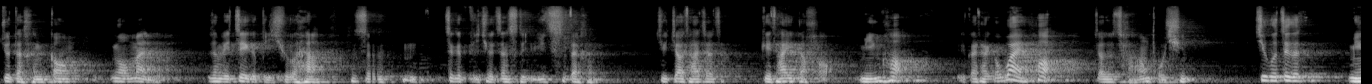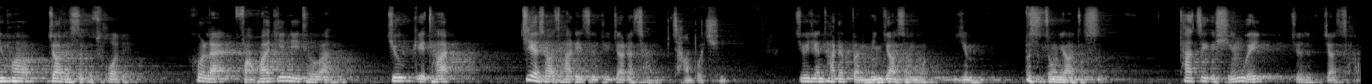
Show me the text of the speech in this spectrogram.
觉得很高傲慢，认为这个比丘啊，就 是嗯，这个比丘真是愚痴的很，就叫他叫给他一个好。名号，给他一个外号，叫做常不清。结果这个名号叫的是不错的，后来《法华经》里头啊，就给他介绍他的时候，就叫他常常不清。究竟他的本名叫什么，已经不是重要的事。他这个行为就是叫常，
